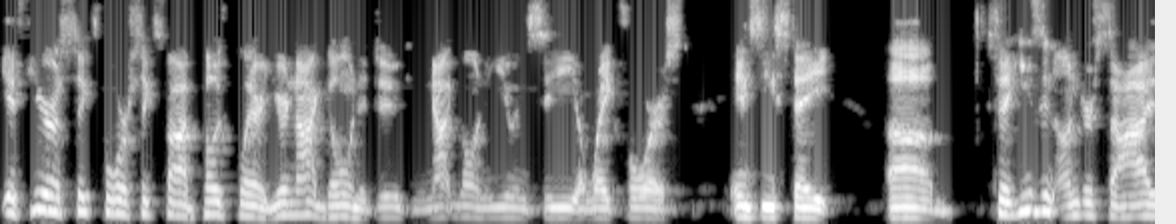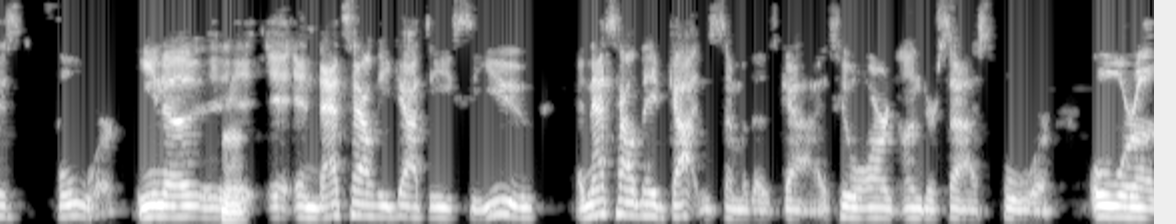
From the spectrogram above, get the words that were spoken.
if you're a six four, six five post player, you're not going to Duke, you're not going to UNC or Wake Forest, NC State. Um, so he's an undersized four, you know, and that's how he got to ECU, and that's how they've gotten some of those guys who are an undersized four or a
